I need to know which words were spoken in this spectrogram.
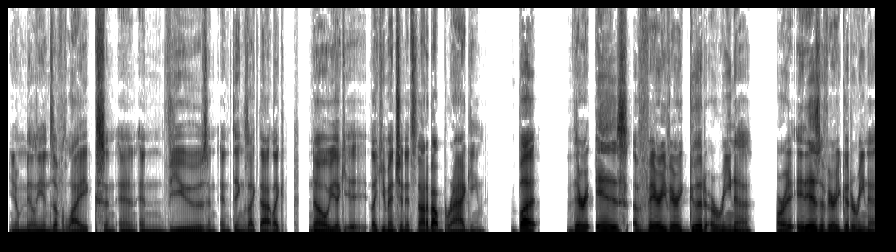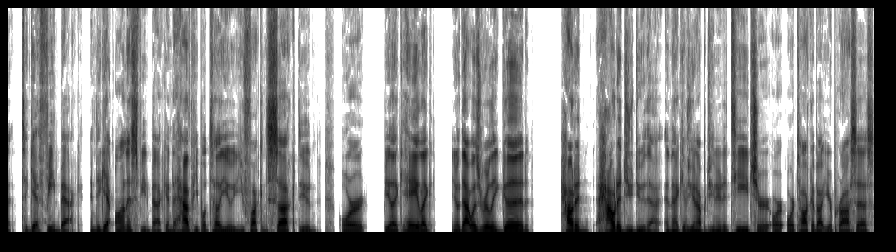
you know, millions of likes and, and, and views and, and things like that. Like, no, like, like you mentioned, it's not about bragging, but there is a very, very good arena or it is a very good arena to get feedback and to get honest feedback and to have people tell you you fucking suck dude or be like hey like you know that was really good. How did how did you do that? And that gives you an opportunity to teach or or, or talk about your process.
